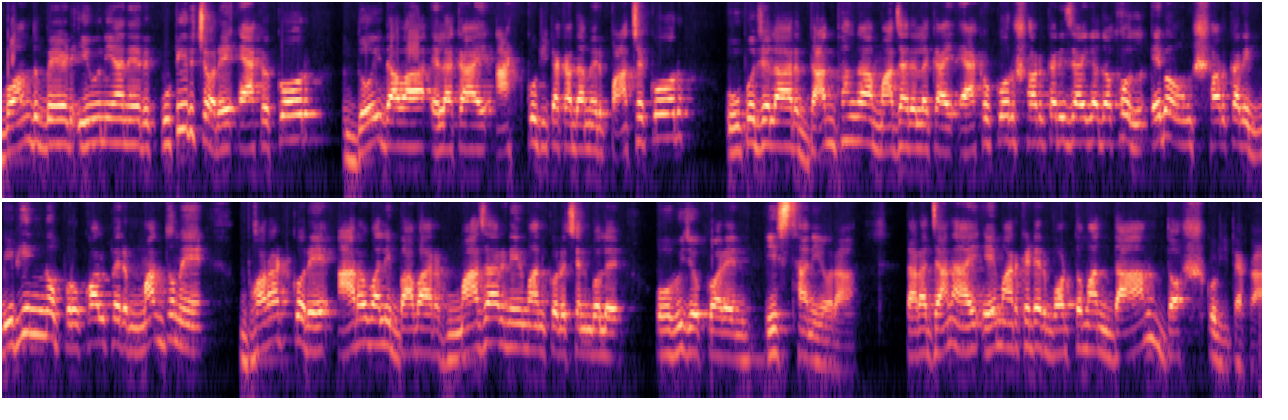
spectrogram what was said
বন্দবেড ইউনিয়নের কুটির চরে এক একর দই দাওয়া এলাকায় আট কোটি টাকা দামের পাঁচ একর উপজেলার দাঁতভাঙ্গা মাজার এলাকায় এক একর সরকারি জায়গা দখল এবং সরকারি বিভিন্ন প্রকল্পের মাধ্যমে ভরাট করে আরব আলী বাবার মাজার নির্মাণ করেছেন বলে অভিযোগ করেন স্থানীয়রা। তারা জানায়, এ মার্কেটের বর্তমান দাম দশ কোটি টাকা।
